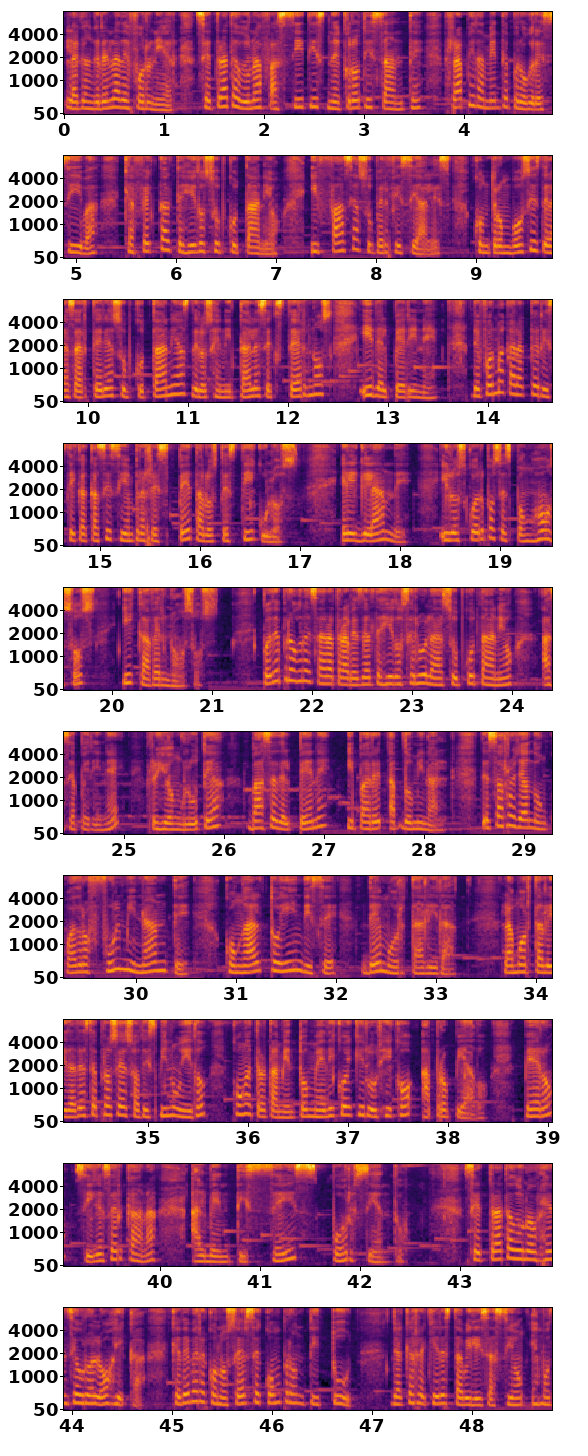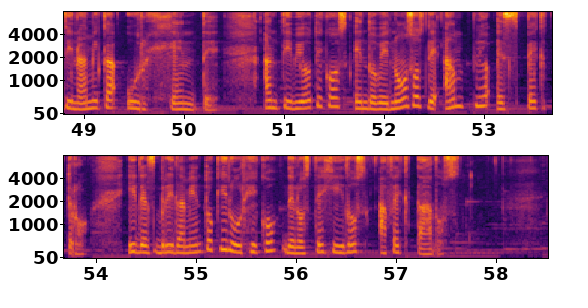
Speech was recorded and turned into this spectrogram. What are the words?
La gangrena de Fournier se trata de una fascitis necrotizante rápidamente progresiva que afecta al tejido subcutáneo y fascias superficiales, con trombosis de las arterias subcutáneas de los genitales externos y del periné. De forma característica casi siempre respeta los testículos, el glande y los cuerpos esponjosos y cavernosos. Puede progresar a través del tejido celular subcutáneo hacia periné, región glútea, base del pene y pared abdominal, desarrollando un cuadro fulminante con alto índice de mortalidad. La mortalidad de este proceso ha disminuido con el tratamiento médico y quirúrgico apropiado, pero sigue cercana al 26%. Se trata de una urgencia urológica que debe reconocerse con prontitud, ya que requiere estabilización hemodinámica urgente, antibióticos endovenosos de amplio espectro y desbridamiento quirúrgico de los tejidos afectados.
